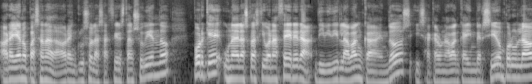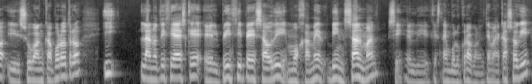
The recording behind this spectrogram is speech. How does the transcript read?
Ahora ya no pasa nada, ahora incluso las acciones están subiendo, porque una de las cosas que iban a hacer era dividir la banca en dos y sacar una banca de inversión por un lado y su banca por otro, y la noticia es que el príncipe saudí Mohammed bin Salman, sí, el que está involucrado con el tema de Khashoggi,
